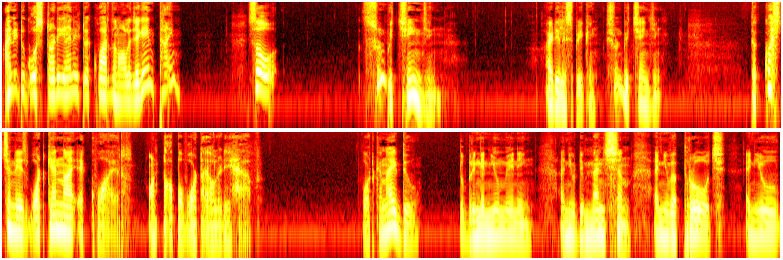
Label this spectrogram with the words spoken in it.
I need to go study, I need to acquire the knowledge. Again, time. So, shouldn't be changing, ideally speaking. Shouldn't be changing. The question is, what can I acquire on top of what I already have? What can I do to bring a new meaning, a new dimension, a new approach, a new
